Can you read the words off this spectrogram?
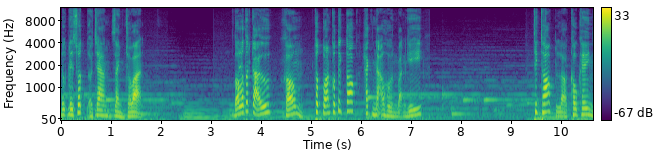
được đề xuất ở trang dành cho bạn. Đó là tất cả ư? Không, thuật toán của TikTok hack não hơn bạn nghĩ TikTok là cocaine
